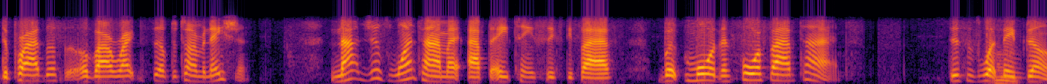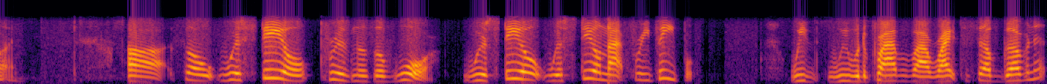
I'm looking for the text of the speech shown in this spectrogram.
deprived us of our right to self determination. Not just one time after 1865, but more than four or five times. This is what mm. they've done. Uh, so we're still prisoners of war. We're still we're still not free people. We we were deprived of our right to self governance,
